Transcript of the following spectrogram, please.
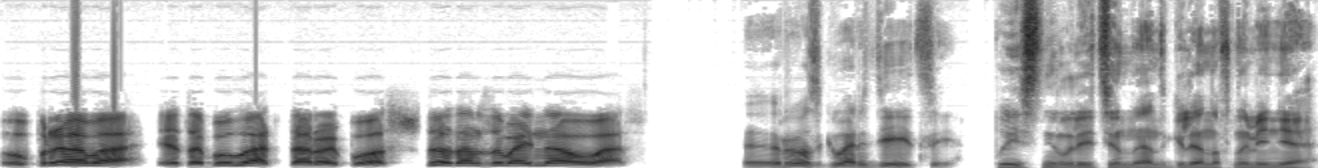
«Управа! Это Булат, второй пост. Что там за война у вас?» «Э, «Росгвардейцы», — пояснил лейтенант, глянув на меня.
